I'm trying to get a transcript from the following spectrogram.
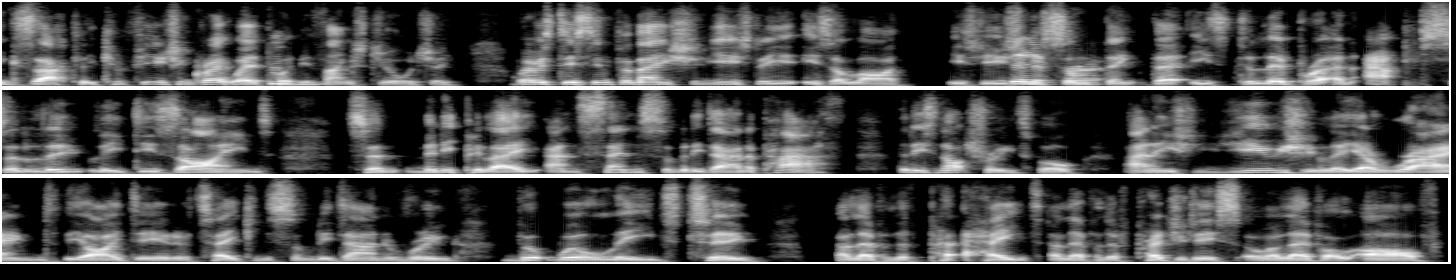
Exactly, confusion. Great way of putting mm-hmm. it. Thanks, Georgie. Whereas disinformation usually is a lie. Is usually deliberate. something that is deliberate and absolutely designed to manipulate and send somebody down a path that is not truthful and is usually around the idea of taking somebody down a route that will lead to a level of hate, a level of prejudice, or a level of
